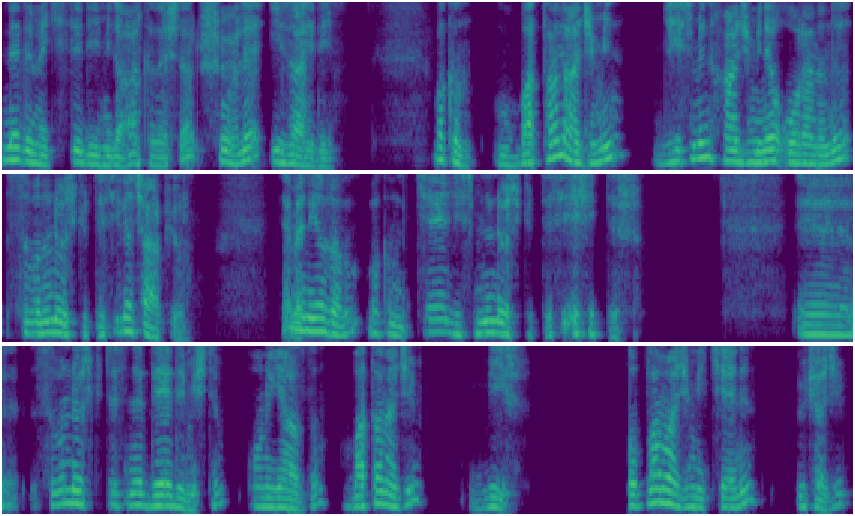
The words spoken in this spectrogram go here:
Ne demek istediğimi de arkadaşlar şöyle izah edeyim. Bakın batan hacmin cismin hacmine oranını sıvının öz kütlesiyle çarpıyorum. Hemen yazalım. Bakın K cisminin öz kütlesi eşittir. Ee, sıvının öz kütlesine D demiştim. Onu yazdım. Batan hacim 1. Toplam hacmi K'nin 3 hacim.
